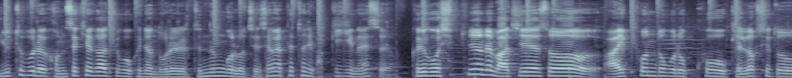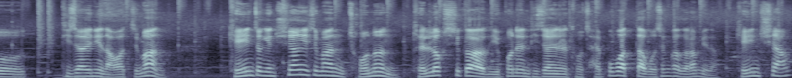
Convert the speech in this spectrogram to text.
유튜브를 검색해가지고 그냥 노래를 듣는 걸로 제 생활 패턴이 바뀌기는 했어요. 그리고 10주년을 맞이해서 아이폰도 그렇고 갤럭시도 디자인이 나왔지만 개인적인 취향이지만 저는 갤럭시가 이번엔 디자인을 더 잘 뽑았다고 생각을 합니다. 개인 취향?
